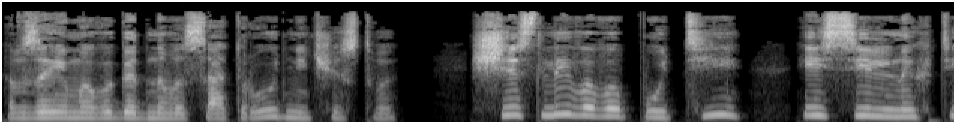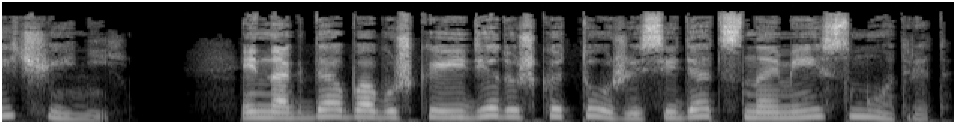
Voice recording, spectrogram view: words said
взаимовыгодного сотрудничества, счастливого пути и сильных течений. Иногда бабушка и дедушка тоже сидят с нами и смотрят.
